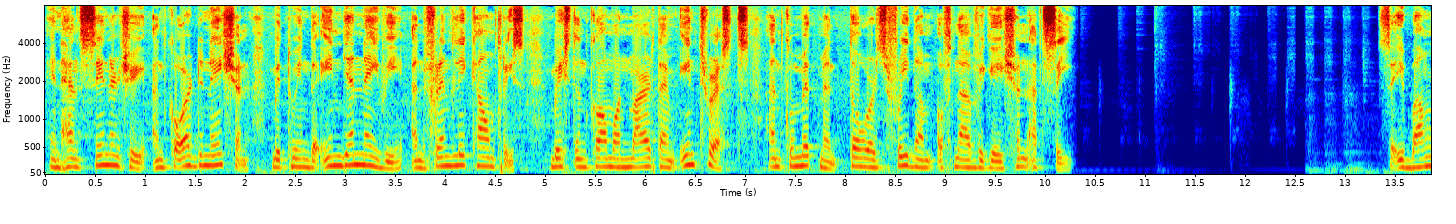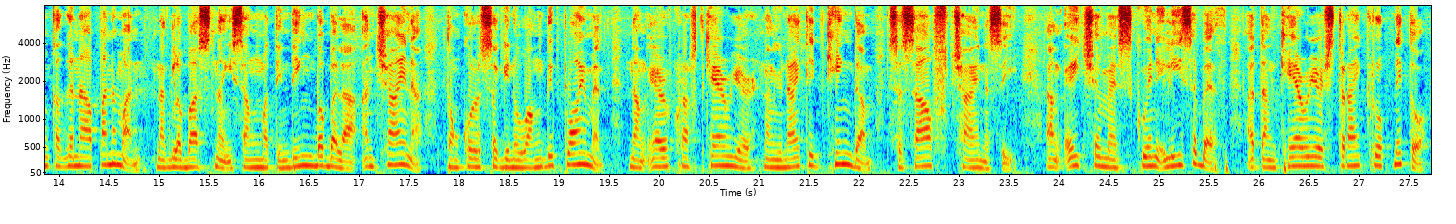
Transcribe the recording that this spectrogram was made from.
enhance synergy and coordination between the Indian Navy and friendly countries based on common maritime interests and commitment towards freedom of navigation at sea. Sa ibang kaganapan naman, naglabas ng isang matinding babala ang China tungkol sa ginawang deployment ng aircraft carrier ng United Kingdom sa South China Sea. Ang HMS Queen Elizabeth at ang carrier strike group nito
